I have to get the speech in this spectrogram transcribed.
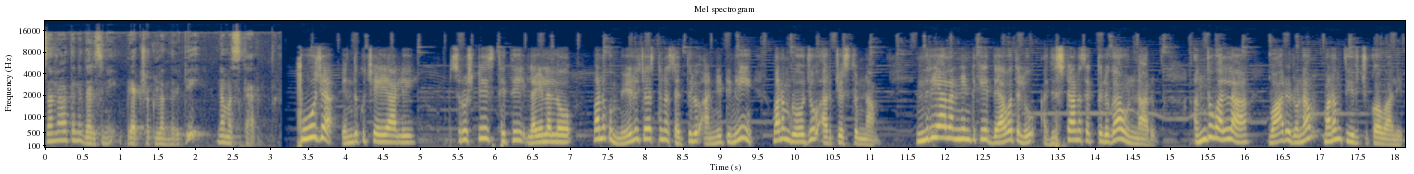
సనాతన దర్శిని ప్రేక్షకులందరికీ నమస్కారం. పూజ ఎందుకు చేయాలి? సృష్టి స్థితి లయలలో మనకు మేలు చేస్తున్న శక్తులు అన్నిటినీ మనం రోజు అర్చిస్తున్నాం. ఇంద్రియాలన్నింటికీ దేవతలు అధిష్టాన శక్తులుగా ఉన్నారు. అందువల్ల వారి రుణం మనం తీర్చుకోవాలి.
